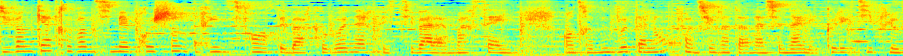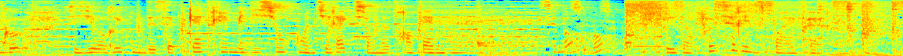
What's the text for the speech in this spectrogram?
Du 24 au 26 mai prochain, Rins France débarque au Bonheur Festival à Marseille. Entre nouveaux talents, pointures internationales et collectifs locaux, vivez au rythme de cette quatrième édition en direct sur notre antenne. C'est bon, bon Les infos sur rins.fr.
